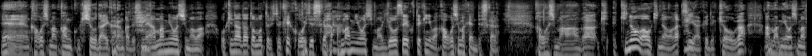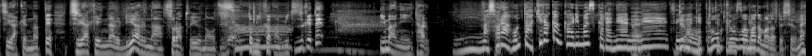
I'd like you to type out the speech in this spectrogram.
うん、えー、鹿児島管区気象台かなんかですね、奄美大島は沖縄だと思ってる人結構多いですが、奄美大島は行政区的には鹿児島県ですから、鹿児島が、昨日は沖縄が梅雨明けで、はい、今日が奄美大島梅雨明けになって、梅雨明けになるリアルな空というのをずっと3日間見続けて、今に至る。うんまあ空本当明らかに変わりますからねあのね、ええ、でも東京はまだまだですよね。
